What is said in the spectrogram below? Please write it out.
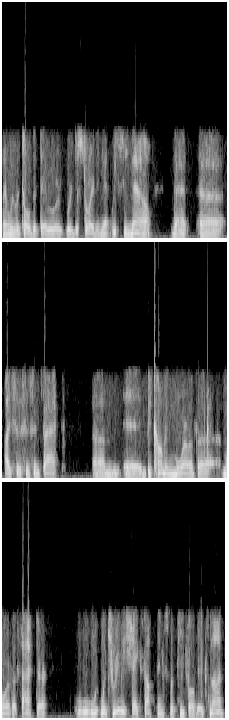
And we were told that they were, were destroyed, and yet we see now that uh, ISIS is in fact um, uh, becoming more of a more of a factor, w- which really shakes up things for people. It's not,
